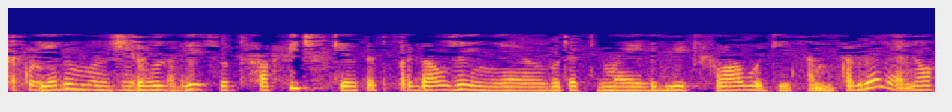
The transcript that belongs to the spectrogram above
какой я думаю, что вот здесь вот фактически вот это продолжение вот этой моей любви к филологии там, и так далее. Но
